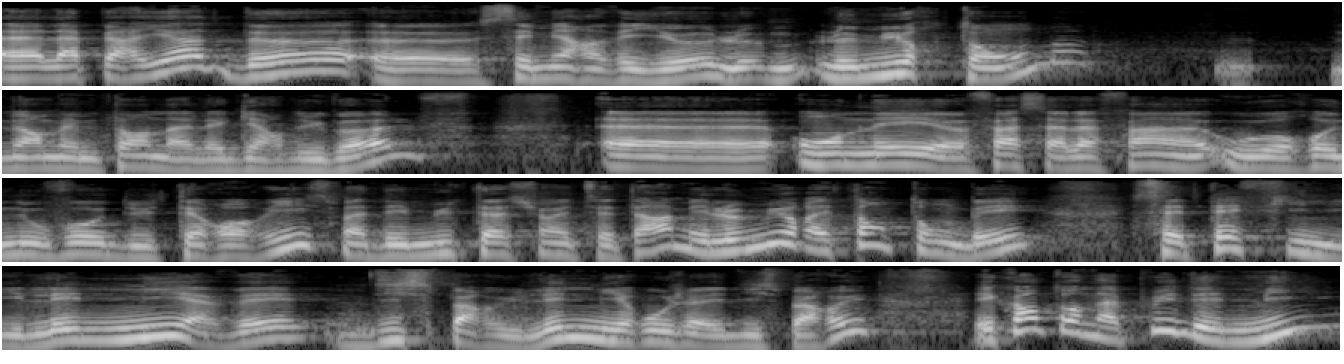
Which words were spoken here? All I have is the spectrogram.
Euh, la période de c'est merveilleux, le, mur tombe, mais en même temps on a la guerre du Golfe, euh, on est face à la fin ou au renouveau du terrorisme, à des mutations, etc. Mais le mur étant tombé, c'était fini. L'ennemi avait disparu. L'ennemi rouge avait disparu. Et quand on n'a plus d'ennemis,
